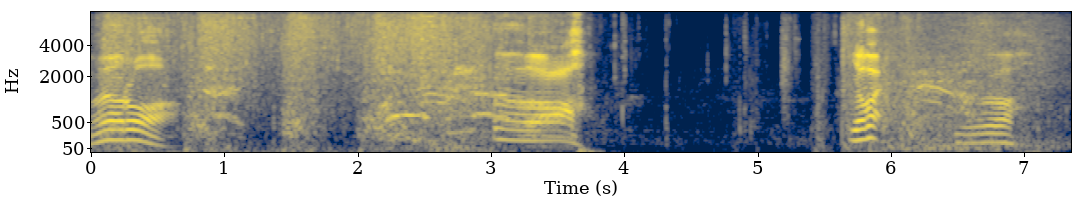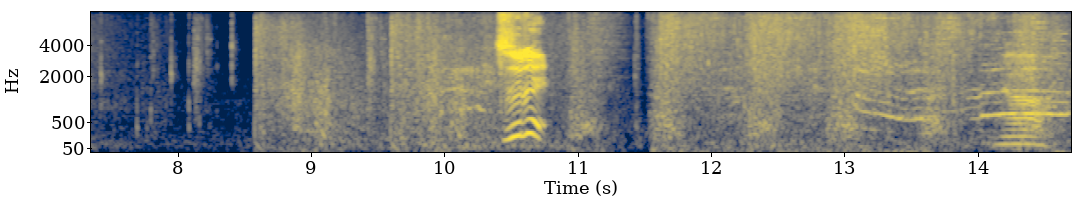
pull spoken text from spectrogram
なんやろう。うわ。やばい。うわ。ずるい。あ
